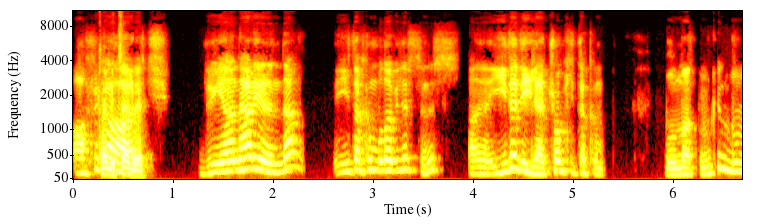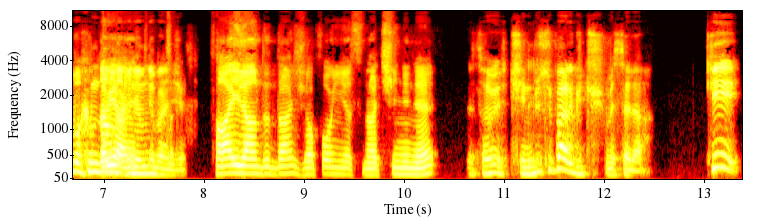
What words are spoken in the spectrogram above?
Afrika tabii, hariç tabii. dünyanın her yerinden iyi takım bulabilirsiniz. Hani iyi de değil yani. Çok iyi takım bulmak mümkün. Bu bakımdan tabii da yani, önemli bence. Tayland'ından Japonya'sına, Çin'ine. E tabii Çin bir süper güç mesela. Ki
